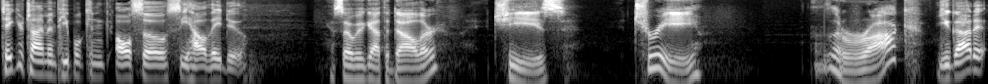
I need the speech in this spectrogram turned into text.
take your time and people can also see how they do. So we've got the dollar, cheese, tree, the rock, You got it.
